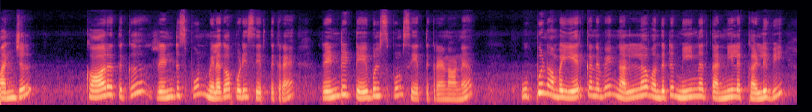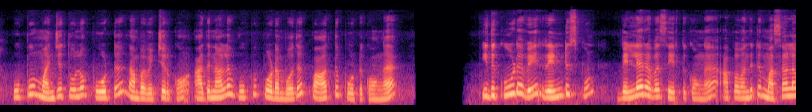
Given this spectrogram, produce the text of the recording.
மஞ்சள் காரத்துக்கு ரெண்டு ஸ்பூன் மிளகாய் பொடி சேர்த்துக்கிறேன். ரெண்டு டேபிள் ஸ்பூன் சேர்த்துக்கிறேன் நான். உப்பு நம்ம ஏற்கனவே நல்லா வந்துட்டு மீனை தண்ணியில் கழுவி உப்பும் மஞ்சத்தூளும் போட்டு நம்ம வச்சுருக்கோம். அதனால் உப்பு போடும்போது பார்த்து போட்டுக்கோங்க. இது கூடவே ரெண்டு ஸ்பூன் வெள்ளை ரவை சேர்த்துக்கோங்க. அப்போ வந்துட்டு மசாலா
